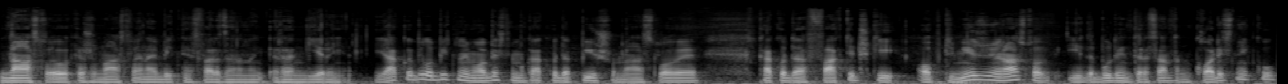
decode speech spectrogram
naslove, uvek kažem naslove je najbitnija stvar za rangiranje. Jako je bilo bitno da im objasnimo kako da pišu naslove, kako da faktički optimizuju naslov i da bude interesantan korisniku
